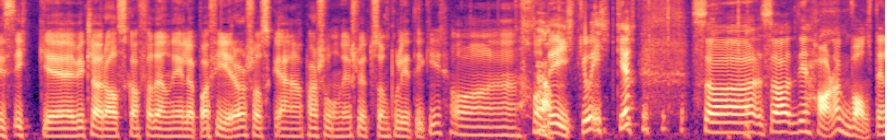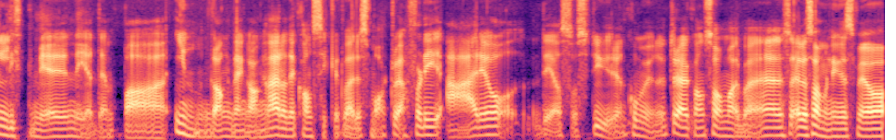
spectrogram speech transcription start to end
hvis ikke vi klarer å avskaffe den i løpet av fire år, så skal jeg personlig slutte som politiker. Og, og Ja. det gikk jo ikke. Så, så de har nok valgt en litt mer neddempa inngang den gangen her, og det kan sikkert være smart, tror jeg. For de er jo Det å styre en kommune tror jeg kan eller sammenlignes med å,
